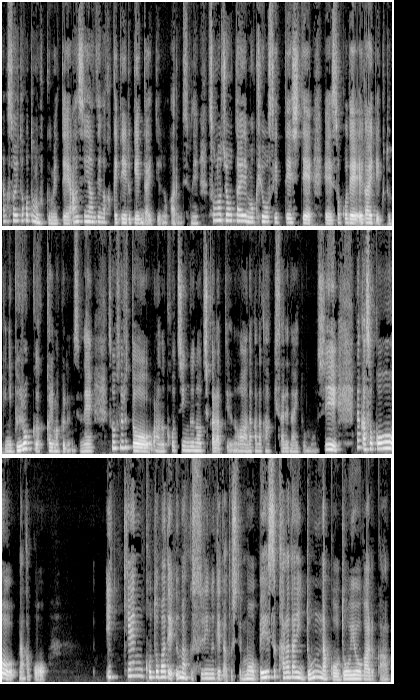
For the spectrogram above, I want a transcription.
なんかそういったことも含めて安心安全が欠けている現代っていうのがあるんですよね。その状態で目標を設定して、えー、そこで描いていくときにブロックがかかりまくるんですよね。そうすると、あの、コーチングの力っていうのはなかなか発揮されないと思うし、なんかそこを、なんかこう、一見言葉でうまくすり抜けたとしても、ベース体にどんなこう動揺があるか。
